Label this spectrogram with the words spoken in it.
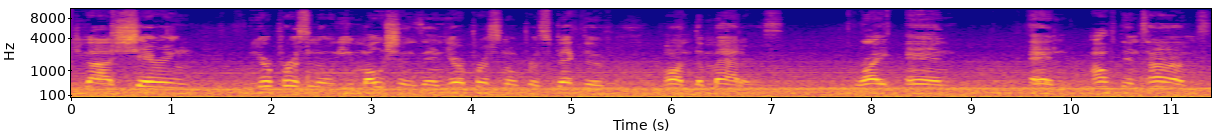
you guys sharing your personal emotions and your personal perspective on the matters, right? And and oftentimes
